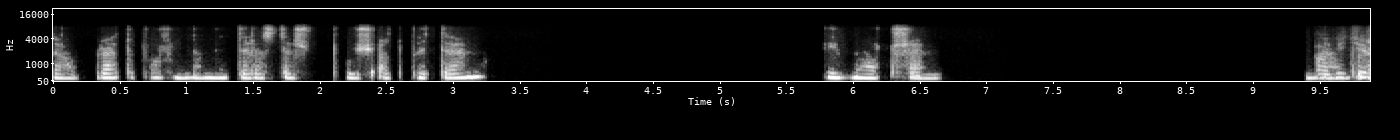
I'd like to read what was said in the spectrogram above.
Dobra, to powinno mi teraz też pójść odbytem i moczem. A widzisz,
